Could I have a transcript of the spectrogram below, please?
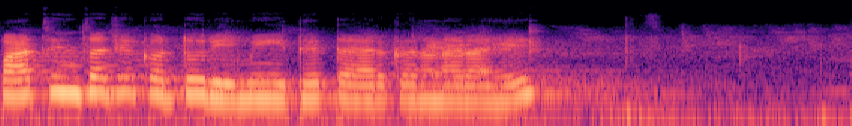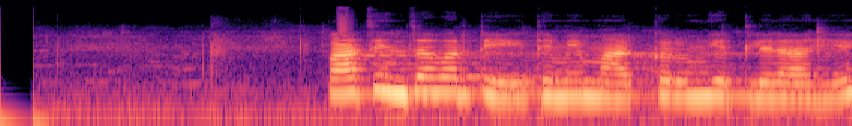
पाच इंचाची कटोरी मी इथे तयार करणार आहे. पाच इंचावरती इथे मी मार्क करून घेतलेला आहे.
